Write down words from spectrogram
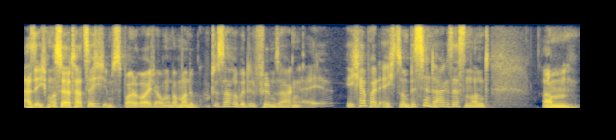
Also ich muss ja tatsächlich im Spoilerbereich auch noch mal eine gute Sache über den Film sagen. Ey, Ich habe halt echt so ein bisschen da gesessen und ähm,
